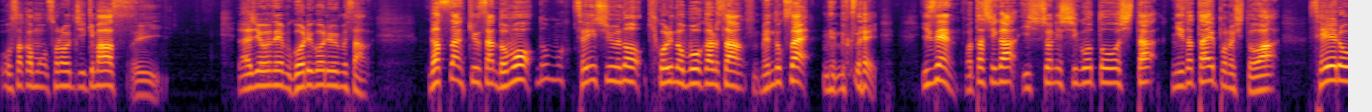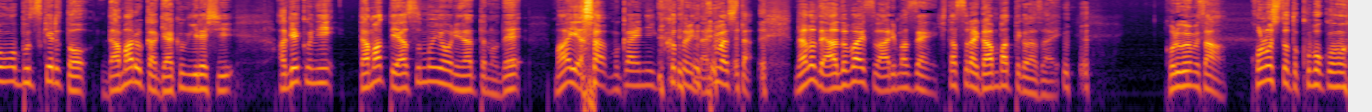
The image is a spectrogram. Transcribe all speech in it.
大阪もそのうち行きます。ラジオネームゴリゴリ梅さん。ガッツさん、Q さん、どうも。どうも。先週の木こりのボーカルさん、めんどくさい。めんどくさい。以前、私が一緒に仕事をした似たタイプの人は、正論をぶつけると黙るか逆ギレし、挙句に黙って休むようになったので、毎朝迎えに行くことになりました。なのでアドバイスはありません。ひたすら頑張ってください。ゴリゴリ梅さん、この人と久保くん、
